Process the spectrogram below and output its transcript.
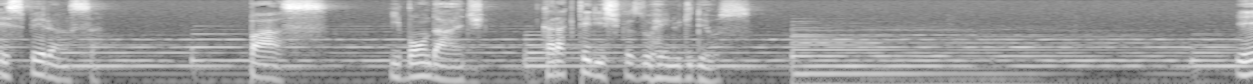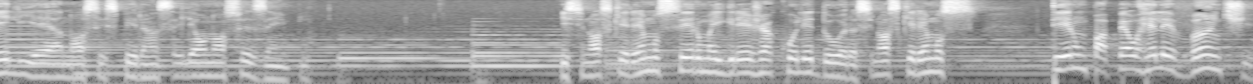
esperança, paz e bondade, características do reino de Deus. Ele é a nossa esperança, ele é o nosso exemplo. E se nós queremos ser uma igreja acolhedora, se nós queremos ter um papel relevante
